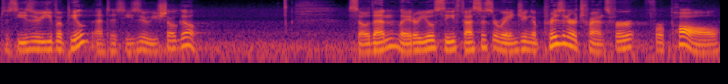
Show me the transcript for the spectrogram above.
to Caesar you've appealed, and to Caesar you shall go. So then, later you'll see Festus arranging a prisoner transfer for Paul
